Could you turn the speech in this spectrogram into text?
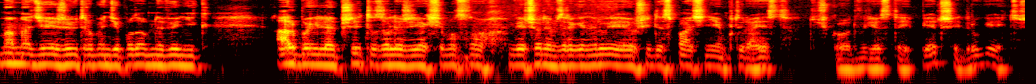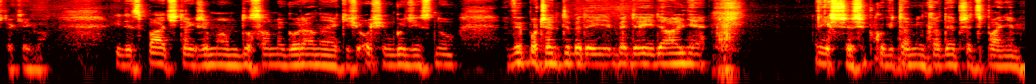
Mam nadzieję, że jutro będzie podobny wynik. Albo i lepszy. To zależy jak się mocno wieczorem zregeneruję. Ja już idę spać. Nie wiem, która jest. Coś koło 21, 2, coś takiego. Idę spać, także mam do samego rana jakieś 8 godzin snu. Wypoczęty będę, będę idealnie. Jeszcze szybko witaminka D przed spaniem.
